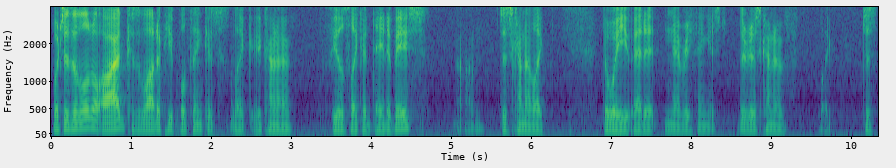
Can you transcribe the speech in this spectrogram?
which is a little odd because a lot of people think it's like it kind of feels like a database, um, just kind of like the way you edit and everything is they're just kind of like just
